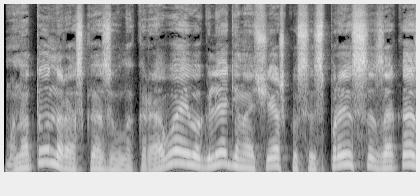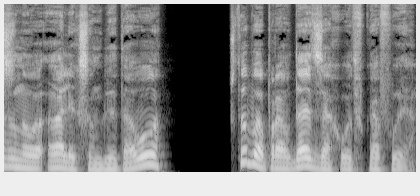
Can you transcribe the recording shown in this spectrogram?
Монотонно рассказывала Караваева, глядя на чашку с эспрессо, заказанного Алексом для того, чтобы оправдать заход в кафе.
